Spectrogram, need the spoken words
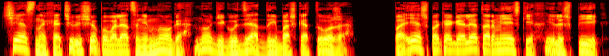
Честно, хочу еще поваляться немного. Ноги гудят, да и башка тоже. Поешь пока галет армейских или шпик».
